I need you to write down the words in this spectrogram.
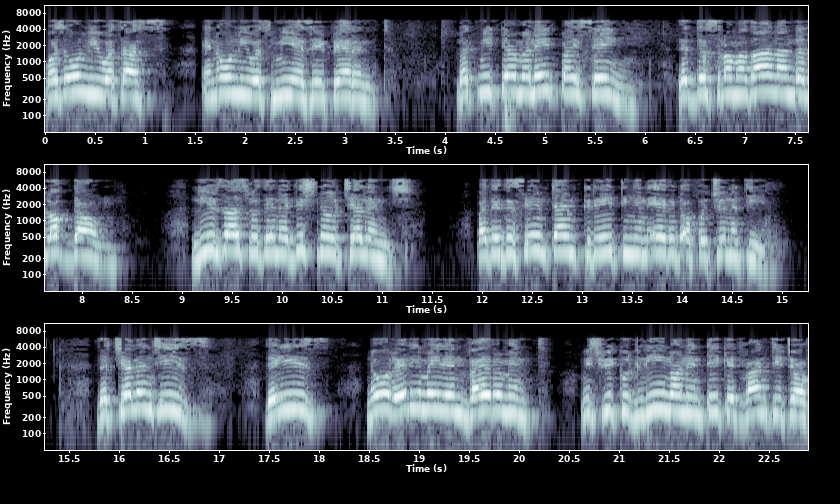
was only with us and only with me as a parent. Let me terminate by saying that this Ramadan under lockdown leaves us with an additional challenge, but at the same time creating an added opportunity. The challenge is, there is no ready-made environment which we could lean on and take advantage of.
